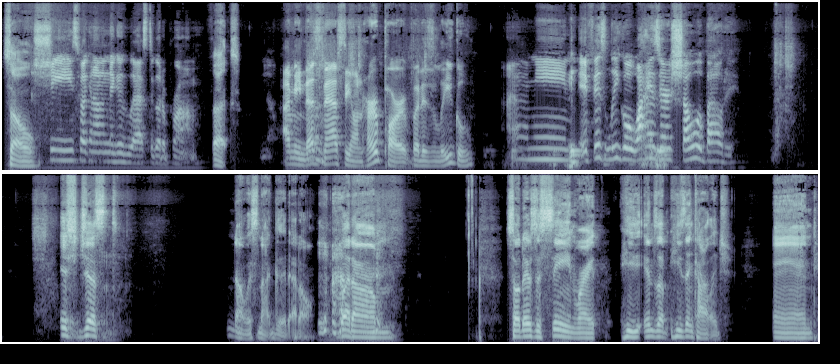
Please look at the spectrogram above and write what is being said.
So She's fucking on a nigga who has to go to prom. facts. I mean, that's nasty on her part, but it's legal. I mean, if it's legal, why is there a show about it? it's just no, it's not good at all. But um so there's a scene, right? He ends up he's in college and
